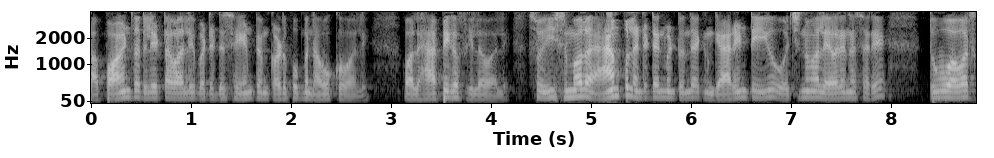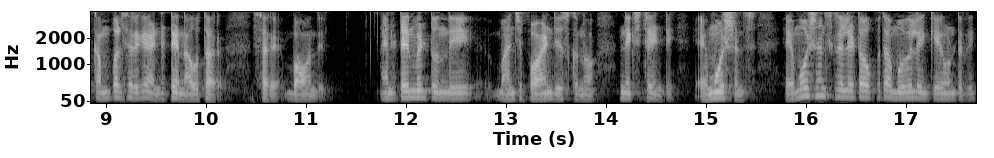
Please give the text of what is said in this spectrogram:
ఆ పాయింట్తో రిలేట్ అవ్వాలి but at the same time కడుపు నవ్వుకోవాలి. వాళ్ళు హ్యాపీగా ఫీల్ అవ్వాలి. సో ఈ సినిమాలో యాంపుల్ ఎంటర్టైన్మెంట్ ఉంది. ఐ కెన్ గ్యారంటీ యూ వచ్చిన వాళ్ళు ఎవరైనా సరే టూ అవర్స్ కంపల్సరీగా ఎంటర్టైన్ అవుతారు. సరే బాగుంది. ఎంటర్టైన్మెంట్ ఉంది మంచి పాయింట్ తీసుకున్నాం. నెక్స్ట్ ఏంటి? ఎమోషన్స్ ఎమోషన్స్కి రిలేట్ అవ్వకపోతే ఆ మూవీలో ఇంకేముంటుంది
